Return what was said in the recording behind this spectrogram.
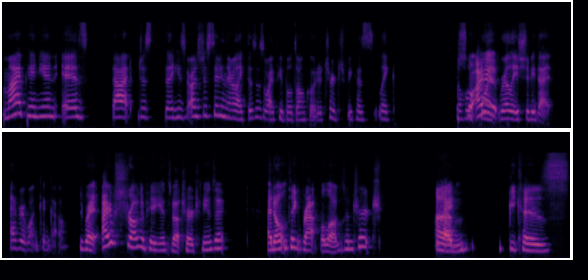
my opinion is that just that he's I was just sitting there like this is why people don't go to church because like the so whole point I, really should be that everyone can go. Right. I have strong opinions about church music. I don't think rap belongs in church. Okay. Um because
